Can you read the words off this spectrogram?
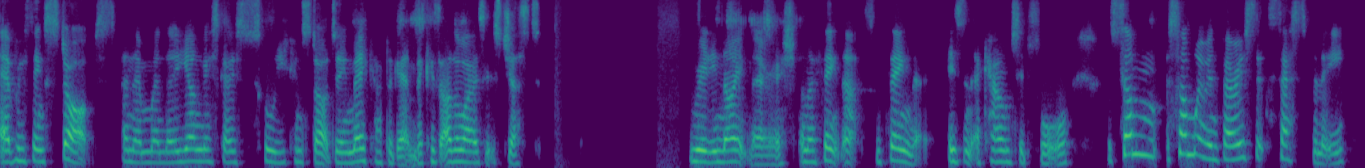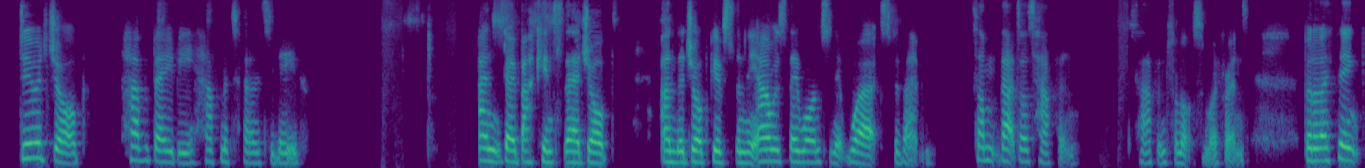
Everything stops. And then when the youngest goes to school you can start doing makeup again because otherwise it's just really nightmarish. And i think that's the thing that isn't accounted for. Some some women very successfully do a job have a baby have maternity leave and go back into their job and the job gives them the hours they want and it works for them. Some that does happen. It's happened for lots of my friends. But i think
